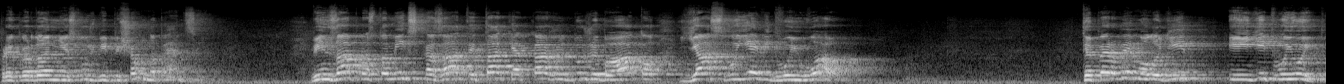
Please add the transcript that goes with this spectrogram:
прикордонній службі, пішов на пенсію. Він запросто міг сказати так, як кажуть дуже багато, я своє відвоював. Тепер ви молоді і йдіть воюйте.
